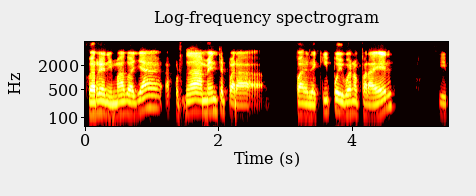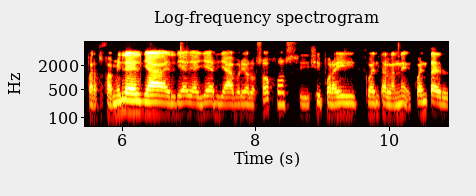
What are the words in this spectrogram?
fue reanimado allá. Afortunadamente para, para el equipo y bueno, para él y para su familia, él ya el día de ayer ya abrió los ojos y sí, por ahí cuenta, la, cuenta el,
